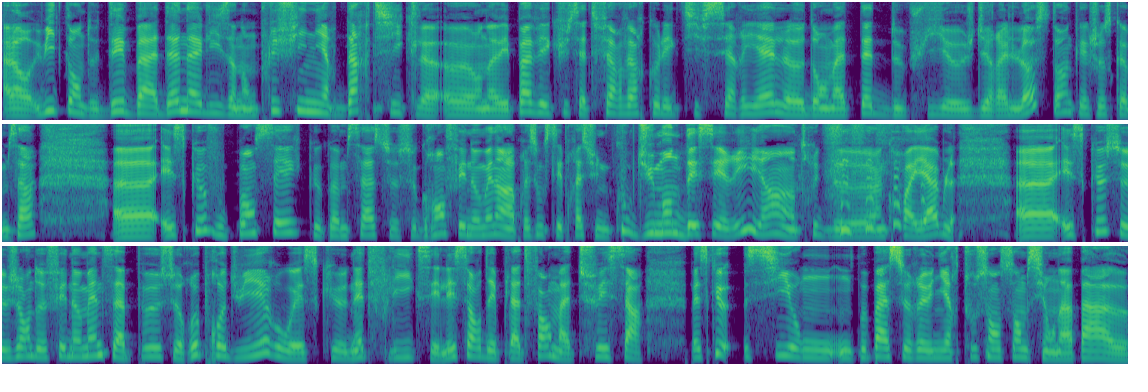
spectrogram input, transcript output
Alors, huit ans de débat, d'analyse, à n'en plus finir, d'articles. Euh, on n'avait pas vécu cette ferveur collective sérielle euh, dans ma tête depuis, euh, je dirais, Lost, hein, quelque chose comme ça. Euh, Est-ce que vous pensez que, comme ça, ce, ce grand phénomène, on a l'impression que c'est presque une Coupe du Monde des séries, hein, un truc de, incroyable. Euh, est-ce que ce genre de phénomène, ça peut se reproduire ou est-ce que Netflix et l'essor des plateformes a tué ça? Parce que si on ne peut pas se réunir tous ensemble, si on n'a pas euh,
